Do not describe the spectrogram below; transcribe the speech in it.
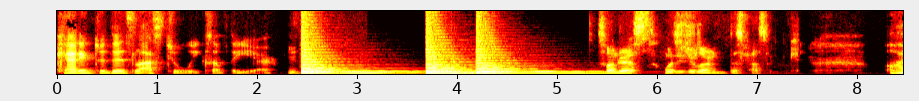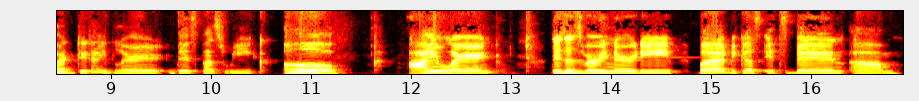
get into these last two weeks of the year. So, Andreas, what did you learn this past week? What did I learn this past week? Oh, I learned this is very nerdy, but because it's been um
